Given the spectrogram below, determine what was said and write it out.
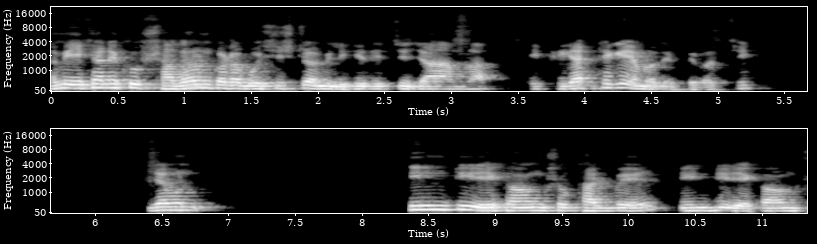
আমি এখানে খুব সাধারণ কটা বৈশিষ্ট্য আমি লিখে দিচ্ছি, যা আমরা এই ফিগার থেকেই আমরা দেখতে পাচ্ছি। যেমন তিনটি রেখাংশ থাকবে, তিনটি রেখাংশ।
